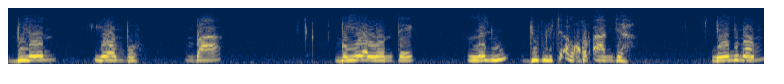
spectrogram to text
du leen yomb mbaa du yelloonteeg lañu jublu ci alxuraan ja. Ñooñu moom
